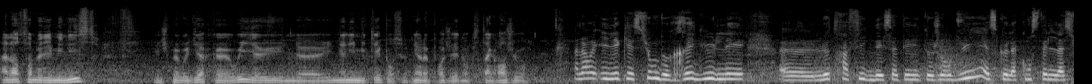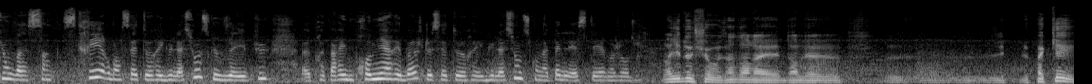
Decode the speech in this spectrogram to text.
à l'ensemble des ministres. Et je peux vous dire que oui, il y a eu une, unanimité pour soutenir le projet, donc c'est un grand jour. Alors, il est question de réguler le trafic des satellites aujourd'hui. Est-ce que la constellation va s'inscrire dans cette régulation? Est-ce que vous avez pu préparer une première ébauche de cette régulation, de ce qu'on appelle les STM aujourd'hui? Il y a deux choses. Hein, dans, dans le le paquet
